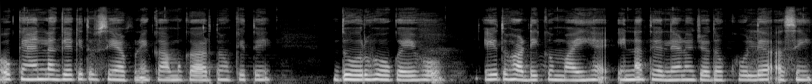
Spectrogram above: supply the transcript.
ਉਹ ਕਹਿਣ ਲੱਗੇ ਕਿ ਤੁਸੀਂ ਆਪਣੇ ਕੰਮਕਾਰ ਤੋਂ ਕਿਤੇ ਦੂਰ ਹੋ ਗਏ ਹੋ। ਇਹ ਤੁਹਾਡੀ ਕਮਾਈ ਹੈ। ਇਹਨਾਂ ਥੈਲਿਆਂ ਨੂੰ ਜਦੋਂ ਖੋਲ੍ਹਿਆ, ਅਸੀਂ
